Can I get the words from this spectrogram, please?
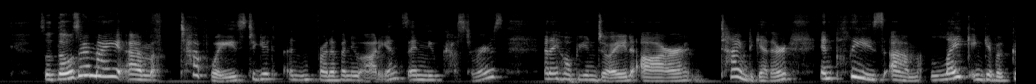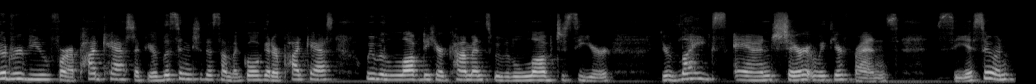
So, those are my um, top ways to get in front of a new audience and new customers and I hope you enjoyed our time together. And please um, like and give a good review for our podcast. If you're listening to this on the Goal Getter podcast, we would love to hear comments. We would love to see your your likes and share it with your friends. See you soon.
